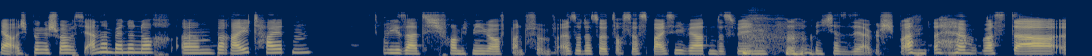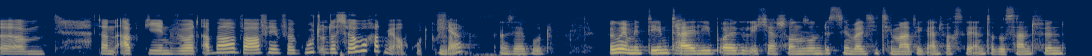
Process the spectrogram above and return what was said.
Ja, und ich bin gespannt, was die anderen Bände noch, ähm, bereithalten. Wie gesagt, ich freue mich mega auf Band 5. Also, das soll jetzt auch sehr spicy werden, deswegen bin ich ja sehr gespannt, was da, ähm, dann abgehen wird. Aber war auf jeden Fall gut und das Hörbuch hat mir auch gut Ja, gefallen. sehr gut. Irgendwie mit dem Ja. Teil liebäugle ich ja schon so 'n bisschen, weil ich die Thematik einfach sehr interessant finde.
